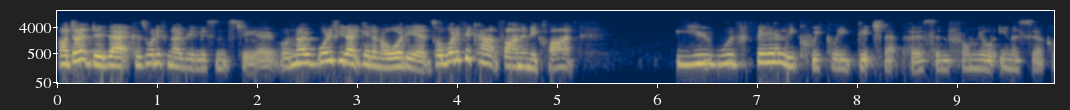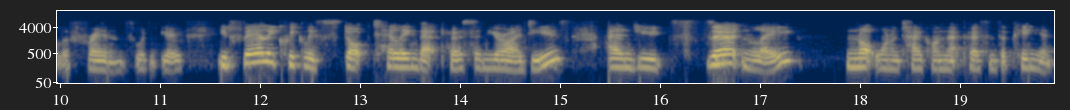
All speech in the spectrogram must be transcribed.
Oh, don't do that because what if nobody listens to you? Or no, what if you don't get an audience? Or what if you can't find any clients? You would fairly quickly ditch that person from your inner circle of friends, wouldn't you? You'd fairly quickly stop telling that person your ideas, and you'd certainly not want to take on that person's opinion.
